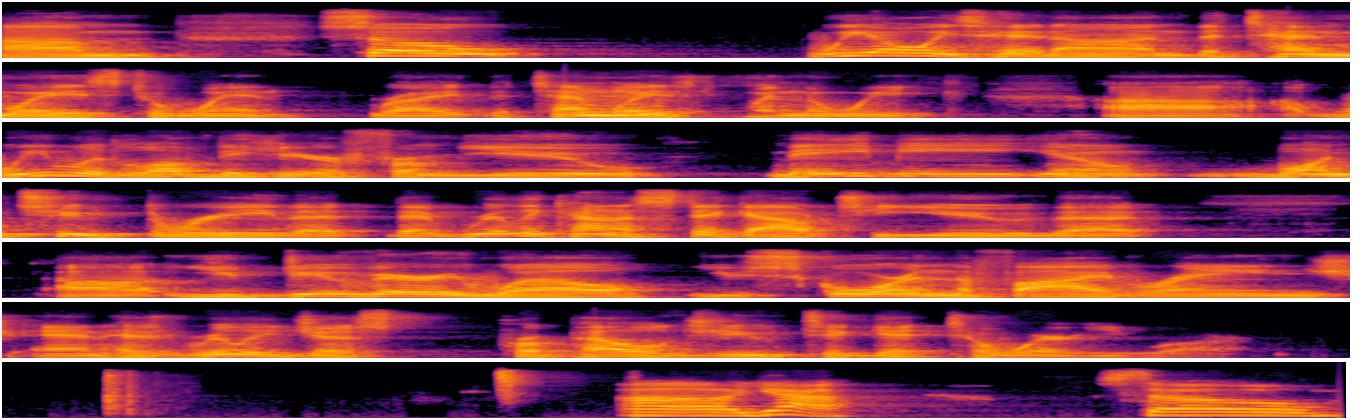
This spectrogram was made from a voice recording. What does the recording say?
Um, so we always hit on the 10 ways to win, right? The 10 mm-hmm. ways to win the week. Uh, we would love to hear from you maybe you know one two three that that really kind of stick out to you that uh, you do very well. You score in the five range and has really just propelled you to get to where you are. Uh, yeah. So,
